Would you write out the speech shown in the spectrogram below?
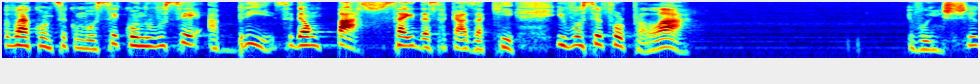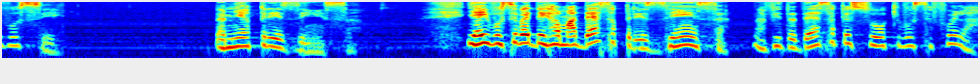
vai acontecer com você? Quando você abrir, você der um passo, sair dessa casa aqui e você for para lá, eu vou encher você da minha presença. E aí você vai derramar dessa presença na vida dessa pessoa que você foi lá.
